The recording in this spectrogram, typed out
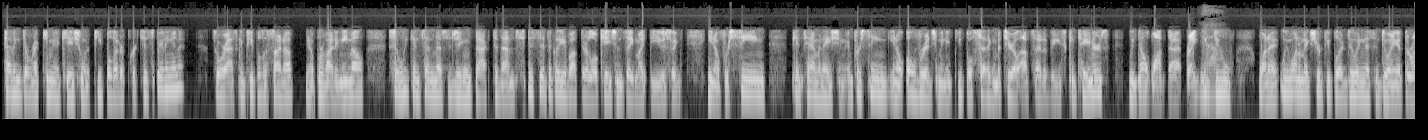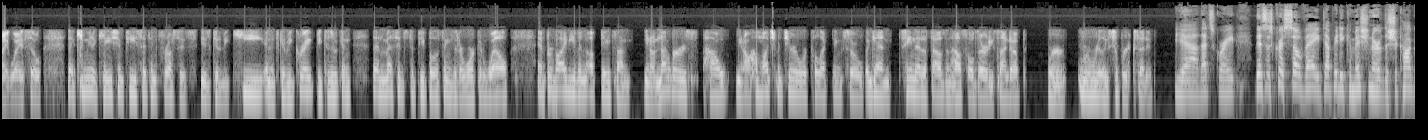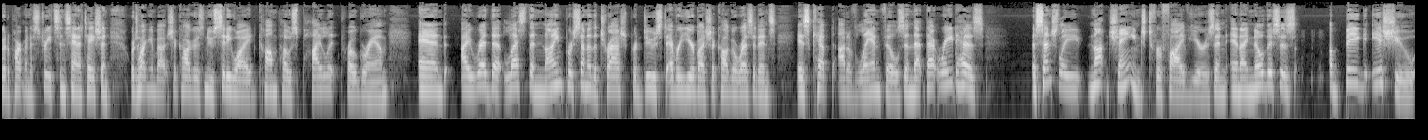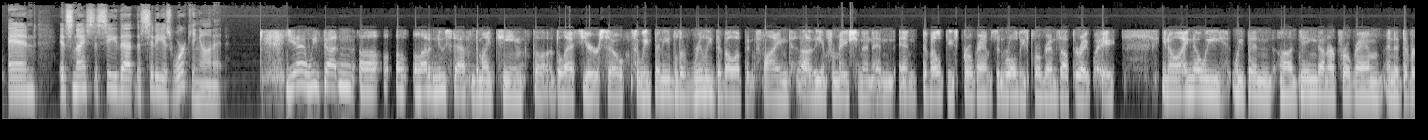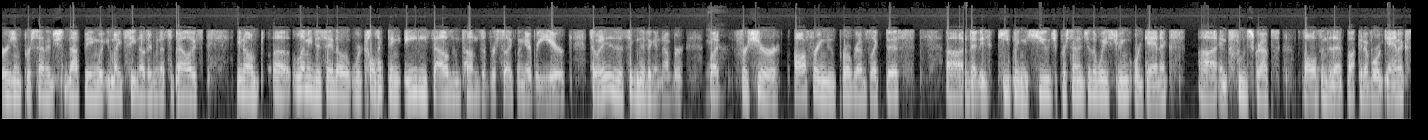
having direct communication with people that are participating in it. So we're asking people to sign up, you know, provide an email so we can send messaging back to them specifically about their locations they might be using. You know, if we're seeing contamination, if we're seeing, you know, overage, meaning people setting material outside of these containers, we don't want that, right? Yeah. We do want to we want to make sure people are doing this and doing it the right way. So that communication piece, I think, for us is is going to be key, and it's going to be great because we can then message to people the things that are working well, and provide even updates on you know numbers, how you know how much material we're collecting. So again, seeing that a thousand households already signed up, we're we're really super excited. Yeah, that's great. This is Chris Sauvé, Deputy Commissioner of the Chicago Department of Streets and Sanitation. We're talking about Chicago's new citywide compost pilot program. And I read that less than 9% of the trash produced every year by Chicago residents is kept out of landfills and that that rate has essentially not changed for five years. And, and I know this is a big issue and it's nice to see that the city is working on it. Yeah, we've gotten uh, a, a lot of new staff into my team the, the last year or so. So we've been able to really develop and find uh, the information and, and, and develop these programs and roll these programs out the right way. You know, I know we we've been uh, dinged on our program and the diversion percentage not being what you might see in other municipalities. You know, uh, let me just say though, we're collecting 80,000 tons of recycling every year. So it is a significant number. Yeah. But for sure, offering new programs like this uh, that is keeping a huge percentage of the waste stream organics uh, and food scraps falls into that bucket of organics.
